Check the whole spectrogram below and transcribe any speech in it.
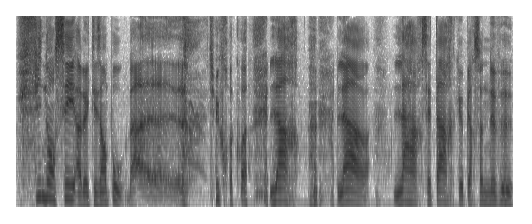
financé avec tes impôts. Bah, euh, tu crois quoi? L'art, l'art, l'art, cet art que personne ne veut,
